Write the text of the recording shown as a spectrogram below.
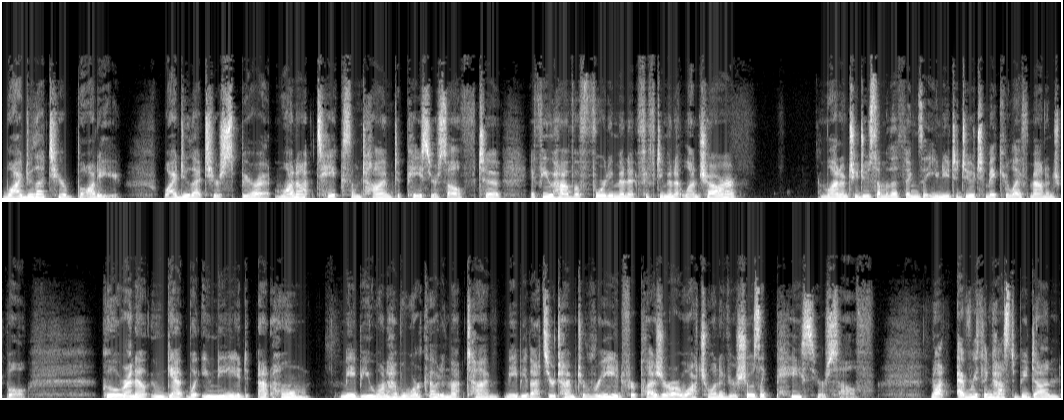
Why do that to your body? Why do that to your spirit? Why not take some time to pace yourself to, if you have a 40 minute, 50 minute lunch hour, why don't you do some of the things that you need to do to make your life manageable? Go run out and get what you need at home. Maybe you want to have a workout in that time. Maybe that's your time to read for pleasure or watch one of your shows. Like, pace yourself. Not everything has to be done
